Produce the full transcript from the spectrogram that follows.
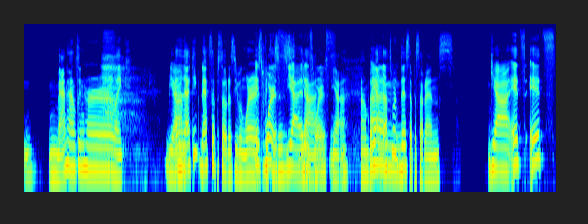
Yeah. Manhandling her, like Yeah. and I think next episode is even worse. It's worse. Yeah, it is worse. Yeah. Um, but yeah, that's where Um, this episode ends. Yeah, it's it's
